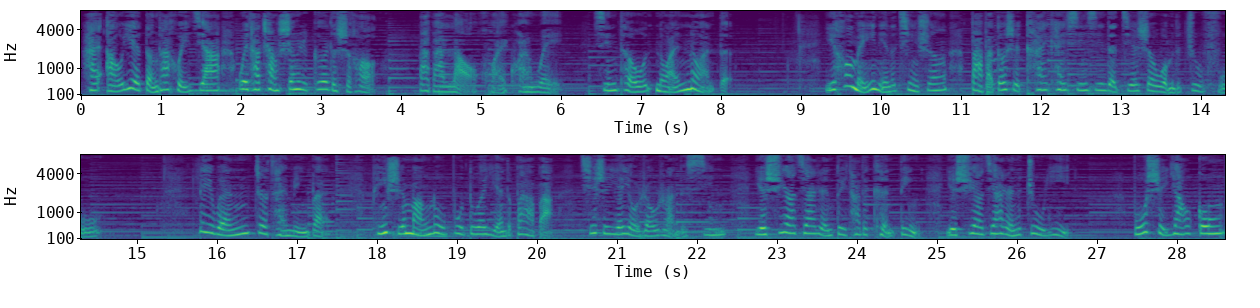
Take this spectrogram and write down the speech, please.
还熬夜等他回家，为他唱生日歌的时候，爸爸老怀宽慰，心头暖暖的。以后每一年的庆生，爸爸都是开开心心的接受我们的祝福。丽文这才明白，平时忙碌不多言的爸爸。其实也有柔软的心，也需要家人对他的肯定，也需要家人的注意。不是邀功，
